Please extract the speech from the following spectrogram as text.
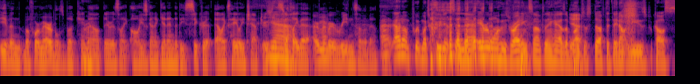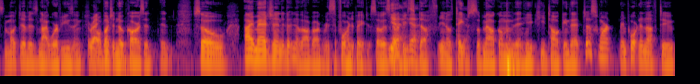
even before Marable's book came Right. out, there was like, oh, he's going to get into these secret Alex Haley chapters and stuff like that. I remember reading some about that. I, I don't put much credence in that. Everyone who's writing something has a Yeah. bunch of stuff that they don't use because much of it is not worth using. Right. Or a bunch of note cards. That, it, so I imagine, you know, the autobiography is 400 pages, so it's Yeah, going to be yeah. stuff, you know, tapes of Malcolm and then he, he talking that just weren't important enough to,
